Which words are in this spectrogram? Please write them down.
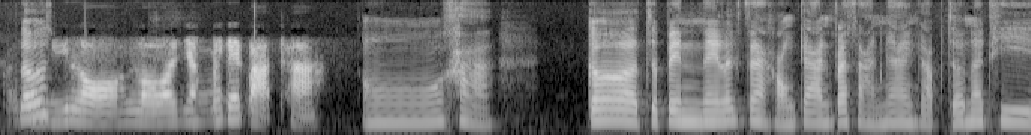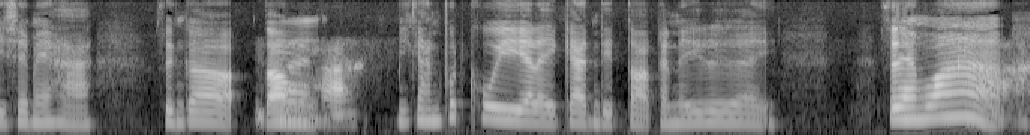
แล้แล้ววตอนนี้รอรอยังไม่ได้บัตรค่ะๆอ๋อค่ะ ก็จะเป็นในลักษณะของการประสานงานกับเจ้าหน้าที่ใช่ไหมคะ ซึ่งก็ต้องใช่ค่ะ มีการพูดคุยอะไรกันติดต่อกันเรื่อยๆ แสดงว่าค่ะ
